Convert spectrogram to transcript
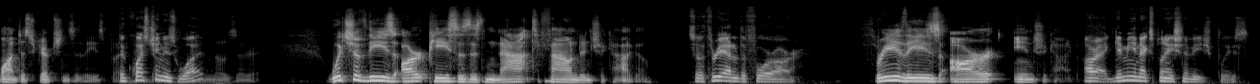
want descriptions of these. But the question is what? those are it. Which of these art pieces is not found in Chicago? So three out of the four are. Three of these are in Chicago. All right, give me an explanation of each, please.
